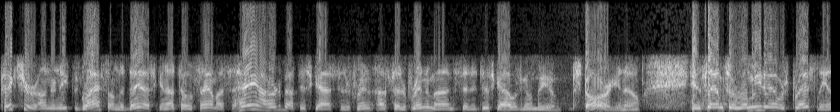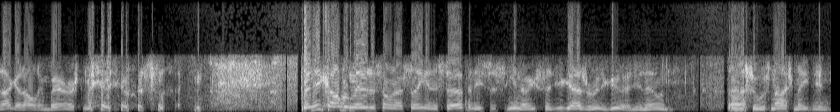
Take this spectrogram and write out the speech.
picture underneath the glass on the desk, and I told Sam, I said, "Hey, I heard about this guy." I said a friend, I said a friend of mine said that this guy was going to be a star, you know. And Sam said, "Well, meet Elvis Presley," and I got all embarrassed, man. it was like, and he complimented us on our singing and stuff, and he says, you know, he said, you guys are really good, you know, and I said, it was nice meeting him.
